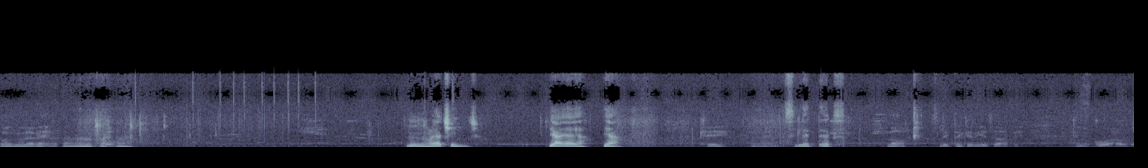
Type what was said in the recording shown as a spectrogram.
no. Oh, there. Mm, I change. Yeah, yeah, yeah, yeah. Okay. And then, Select X. no. Select the career tab. Can you go out?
